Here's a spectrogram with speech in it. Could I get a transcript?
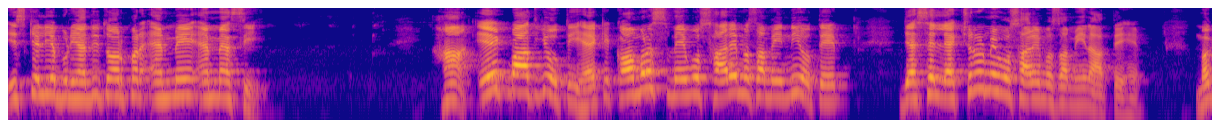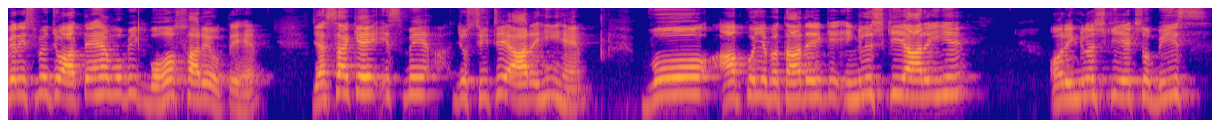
इसके लिए बुनियादी तौर पर एम एम एस सी हाँ एक बात ये होती है कि कॉमर्स में वो सारे मजामी नहीं होते, जैसे लेक्चरर में वो सारे मजामी आते हैं। मगर इसमें जो आते हैं, वो भी बहुत सारे होते हैं। जैसा कि इसमें जो सीटें आ रही हैं, वो आपको ये बता दें कि इंग्लिश की आ रही हैं और इंग्लिश की 120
